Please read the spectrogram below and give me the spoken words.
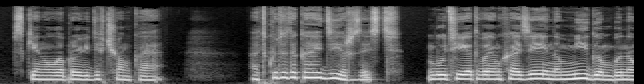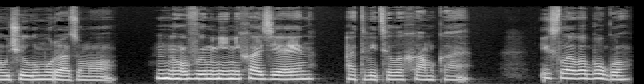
— вскинула брови девчонка. «Откуда такая дерзость? Будь я твоим хозяином, мигом бы научил уму-разуму». «Ну, вы мне не хозяин», — ответила хамка. «И слава богу,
